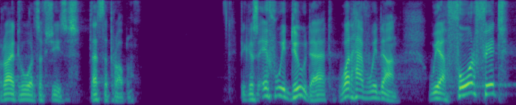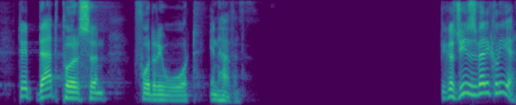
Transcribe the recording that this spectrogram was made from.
Right words of Jesus. That's the problem. Because if we do that, what have we done? We have forfeited that person for the reward in heaven. Because Jesus is very clear.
